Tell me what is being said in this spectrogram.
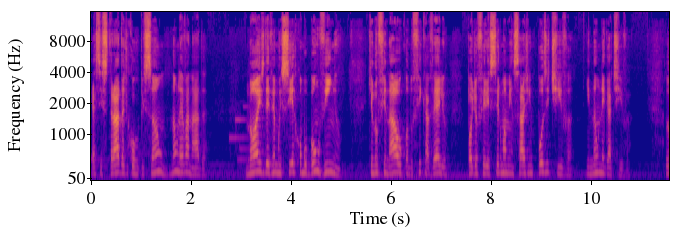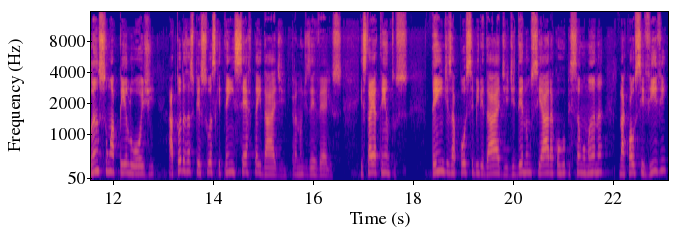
essa estrada de corrupção não leva a nada. Nós devemos ser como bom vinho, que no final, quando fica velho, pode oferecer uma mensagem positiva e não negativa. Lanço um apelo hoje a todas as pessoas que têm certa idade, para não dizer velhos. Estai atentos. Tendes a possibilidade de denunciar a corrupção humana na qual se vive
